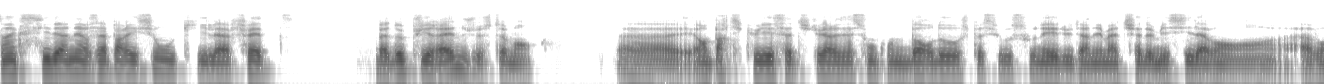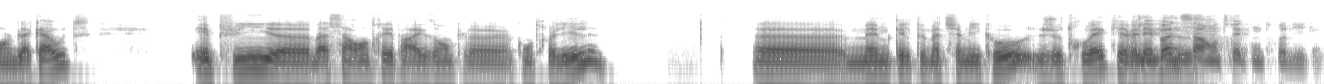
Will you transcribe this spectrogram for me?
5-6 dernières apparitions qu'il a faites bah, depuis Rennes, justement, et en particulier sa titularisation contre Bordeaux, je ne sais pas si vous vous souvenez du dernier match à domicile avant, avant le blackout. Et puis bah, sa rentrée, par exemple, contre Lille, même quelques matchs amicaux, je trouvais qu'il y avait. Elle est bonne sa rentrée contre Lille.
